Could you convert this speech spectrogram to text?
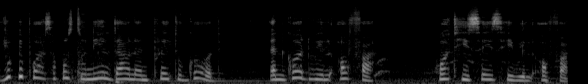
You people are supposed to kneel down and pray to God, and God will offer what He says He will offer.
